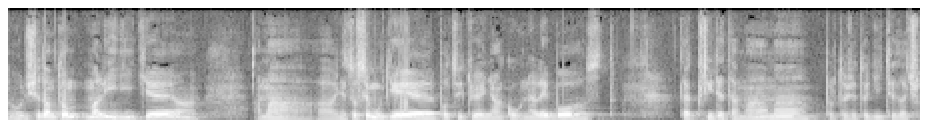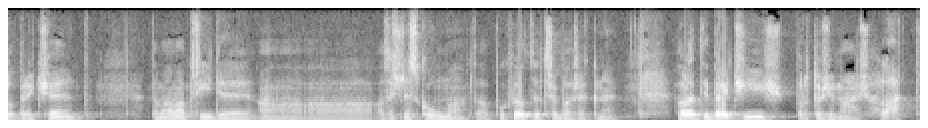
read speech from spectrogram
No, když je tam to malé dítě a, a, má, a něco se mu děje, pocituje nějakou nelibost, tak přijde ta máma, protože to dítě začalo brečet, ta máma přijde a, a, a začne zkoumat a po chvilce třeba řekne, ale ty brečíš, protože máš hlad.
